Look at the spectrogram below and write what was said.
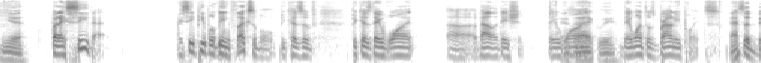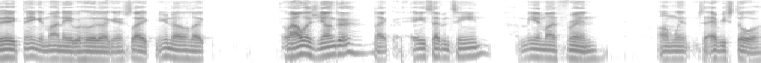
Yeah. but I see that. I see people being flexible because of because they want uh, validation. They want Exactly. they want those brownie points. That's a big thing in my neighborhood. Like it's like you know, like when I was younger, like age seventeen, me and my friend um went to every store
